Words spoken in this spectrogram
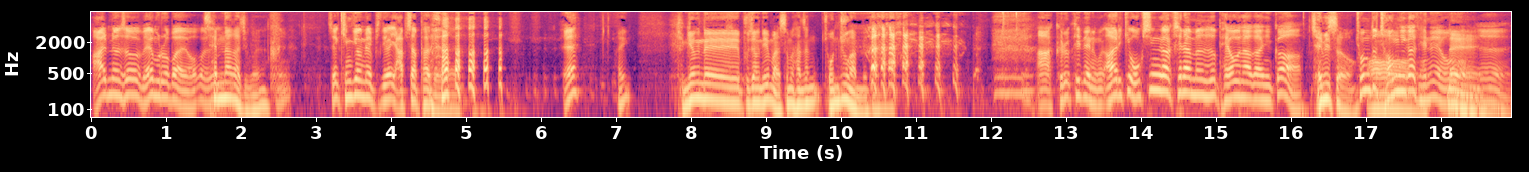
알면서 왜 물어봐요? 샘 나가지고요. 저 김경래 PD가 얍삽하대. 예? 김경래 부장님 말씀은 항상 존중합니다. 아 그렇게 되는군. 아 이렇게 옥신각신하면서 배워 나가니까 재밌어요. 좀더 어. 정리가 되네요. 네. 예.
